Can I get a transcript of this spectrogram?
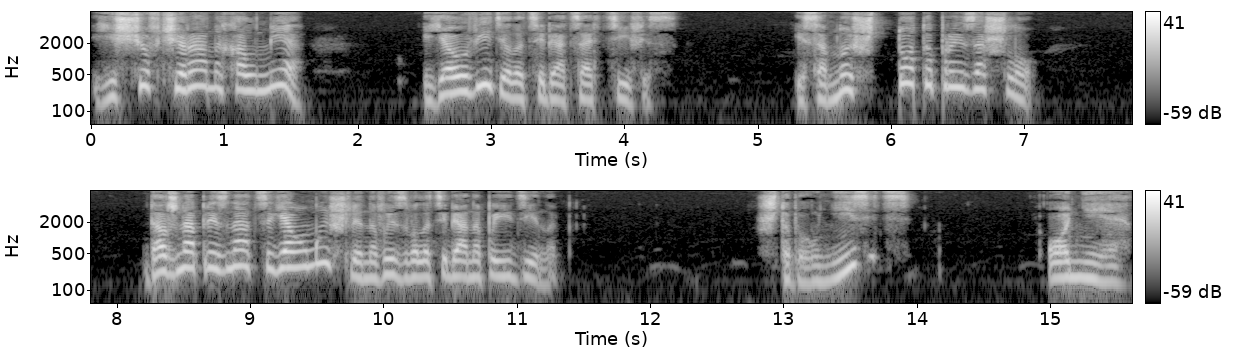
Еще вчера на холме я увидела тебя, царь Тифис, и со мной что-то произошло. Должна признаться, я умышленно вызвала тебя на поединок. Чтобы унизить? О, нет!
